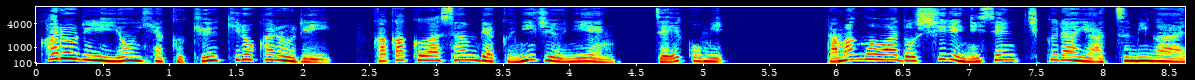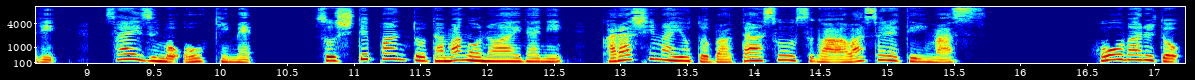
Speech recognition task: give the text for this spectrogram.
カロリー409キロカロリー。価格は322円。税込み。卵はどっしり2センチくらい厚みがあり、サイズも大きめ。そしてパンと卵の間に、からしマヨとバターソースが合わされています。頬張ると、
